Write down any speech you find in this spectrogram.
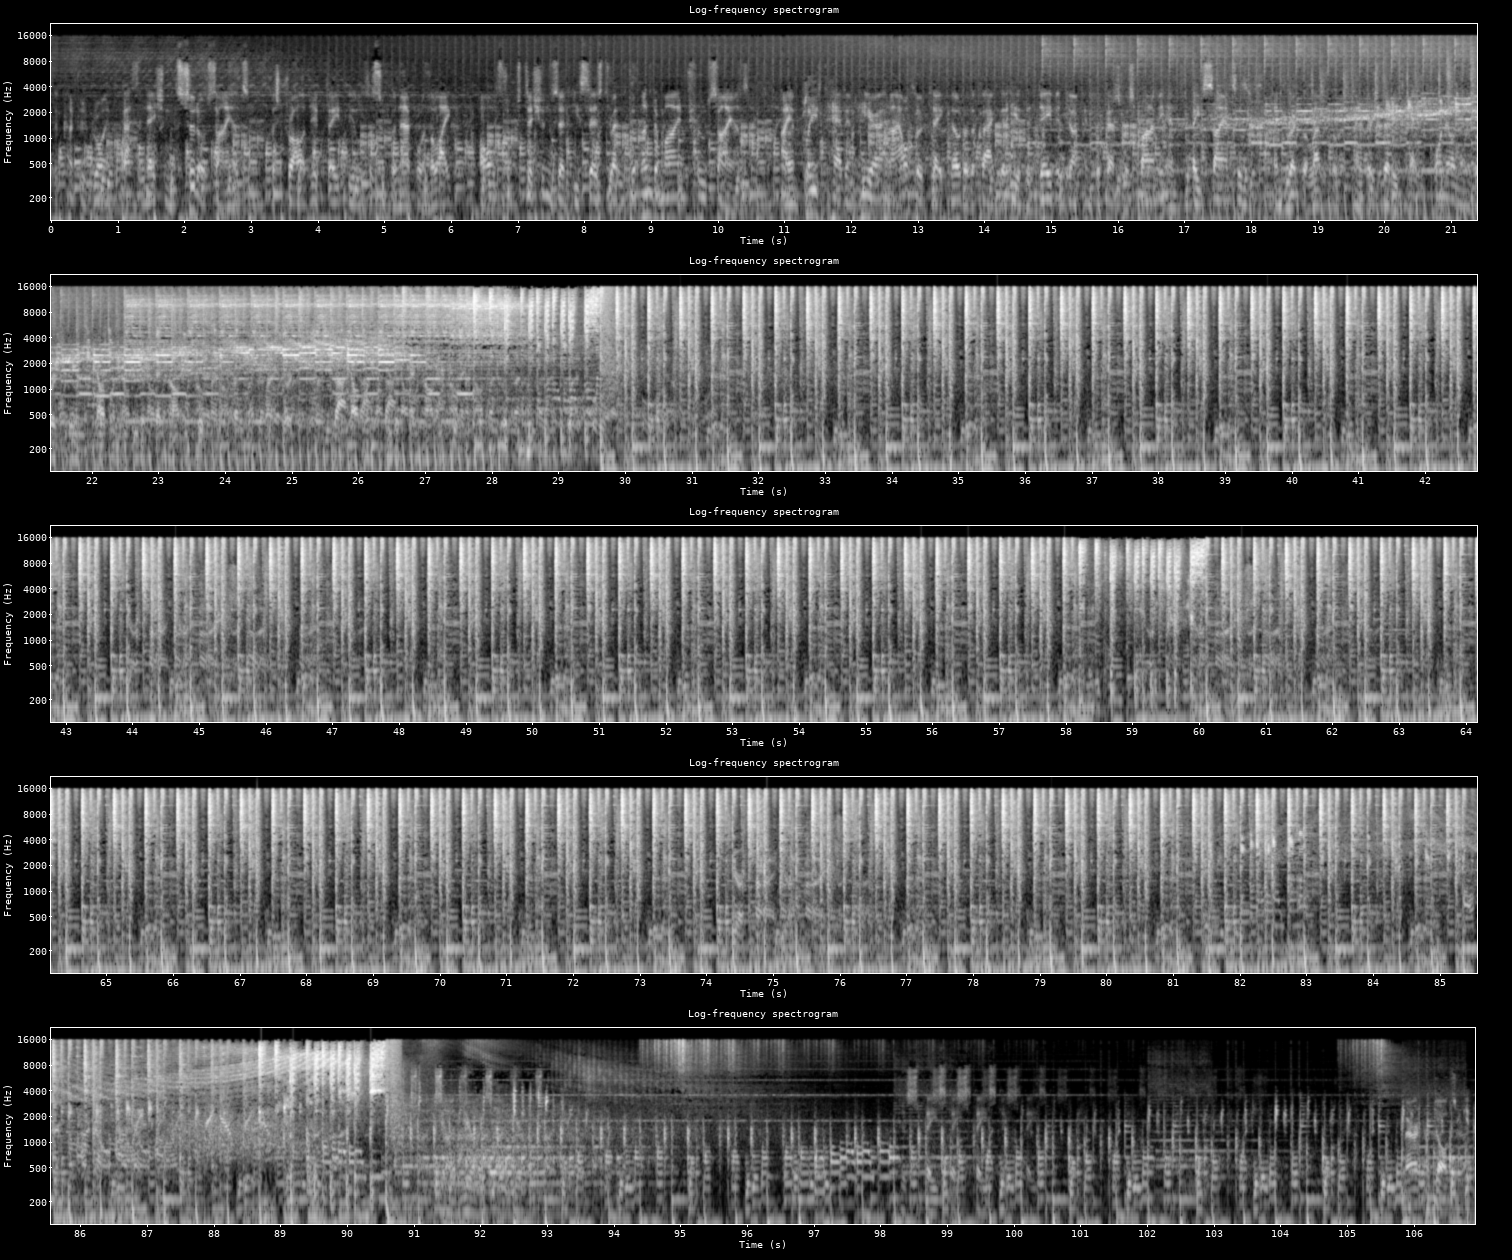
the country's growing fascination with pseudoscience, astrology, faith heals the supernatural, and the like, all superstitions that he says threaten to undermine true science. I am pleased to have him here, and I also take note of the fact that he is the David Duncan Professor of Astronomy and Space Sciences and Director of Laboratory Planetary Studies at Cornell University, California of Technology School of.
